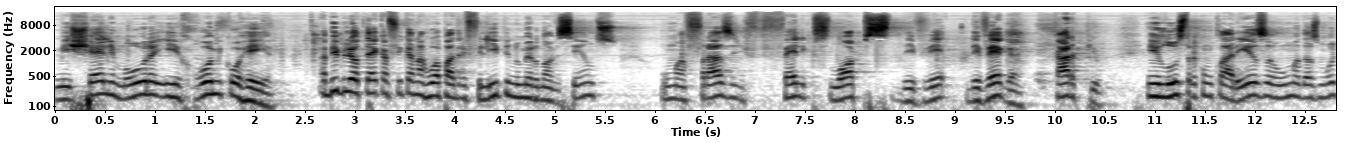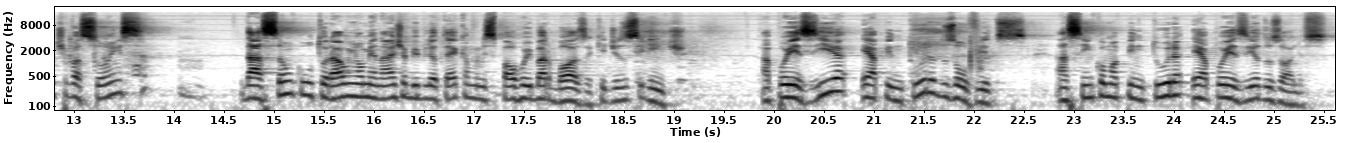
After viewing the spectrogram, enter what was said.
Michele Moura e Rome Correia. A biblioteca fica na rua Padre Felipe, número 900. Uma frase de Félix Lopes de, Ve de Vega, Carpio, ilustra com clareza uma das motivações da ação cultural em homenagem à Biblioteca Municipal Rui Barbosa, que diz o seguinte: A poesia é a pintura dos ouvidos, assim como a pintura é a poesia dos olhos.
